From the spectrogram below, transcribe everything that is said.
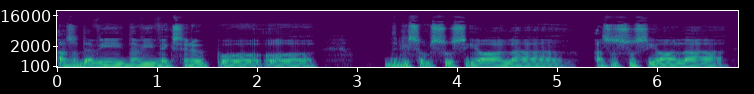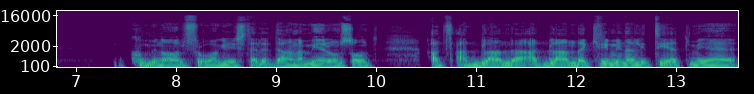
Alltså där vi, där vi växer upp och, och liksom sociala, alltså sociala kommunalfrågor istället. Det handlar mer om sånt. Att, att, blanda, att blanda kriminalitet med,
